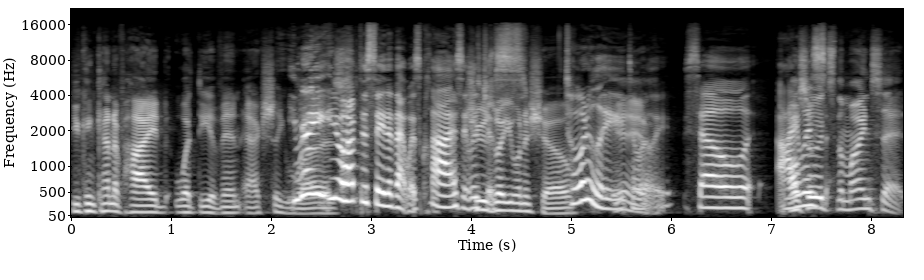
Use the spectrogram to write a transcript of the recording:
You can kind of hide what the event actually was. right? You don't have to say that that was class. It was choose just what you want to show. Totally, Yeah, yeah. totally. So I also, was it's the mindset.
